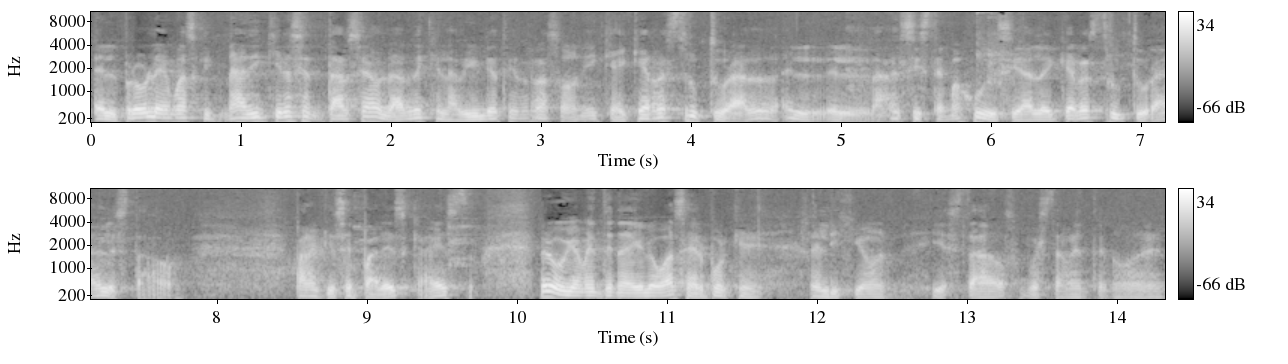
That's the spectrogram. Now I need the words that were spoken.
el problema es que nadie quiere sentarse a hablar de que la Biblia tiene razón y que hay que reestructurar el, el, sistema judicial, hay que reestructurar el Estado para que se parezca a esto. Pero obviamente nadie lo va a hacer porque religión y Estado supuestamente no deben...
